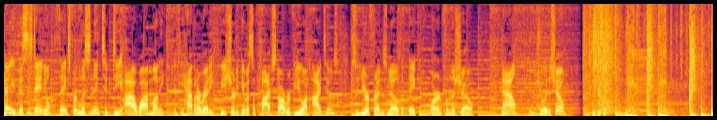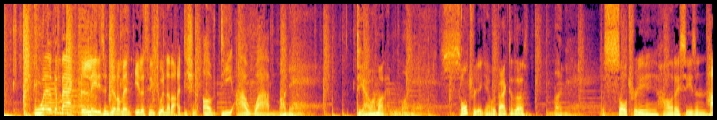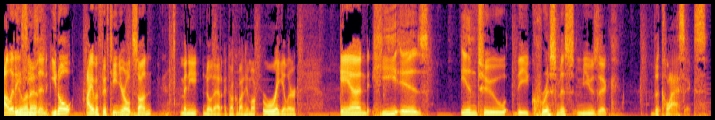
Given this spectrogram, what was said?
Hey, this is Daniel. Thanks for listening to DIY Money. If you haven't already, be sure to give us a five star review on iTunes so your friends know that they can learn from the show. Now, enjoy the show. Welcome back, ladies and gentlemen. You're listening to another edition of DIY Money. DIY Money. Money. Sultry again. We're back to the Money. the sultry holiday season. Holiday Feeling it? season. You know, I have a 15 year old son. Many know that. I talk about him uh, regular. And he is into the Christmas music, the classics.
